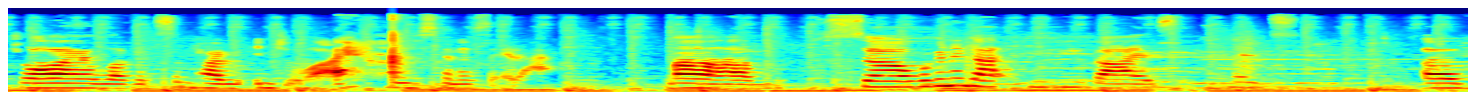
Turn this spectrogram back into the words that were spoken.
July 11th, sometime in July. I'm just gonna say that. Um, so we're gonna give you guys hints of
